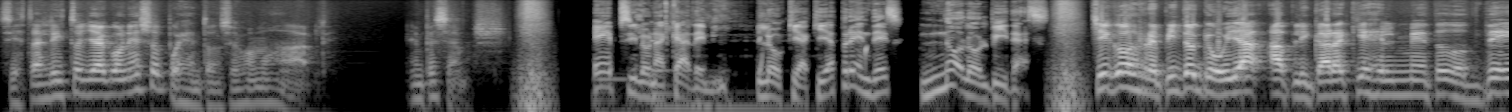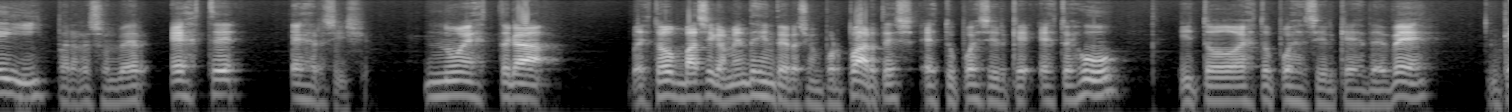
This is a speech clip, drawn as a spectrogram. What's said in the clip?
Si estás listo ya con eso, pues entonces vamos a darle. Empecemos. Epsilon Academy. Lo que aquí aprendes, no lo olvidas. Chicos, repito que voy a aplicar aquí es el método DI para resolver este ejercicio. Nuestra, esto básicamente es integración por partes. Tú puedes decir que esto es U y todo esto puedes decir que es de B. ¿ok?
